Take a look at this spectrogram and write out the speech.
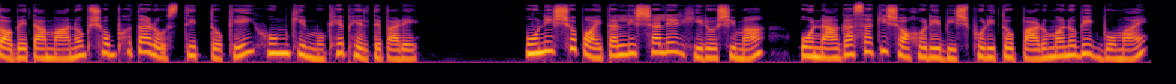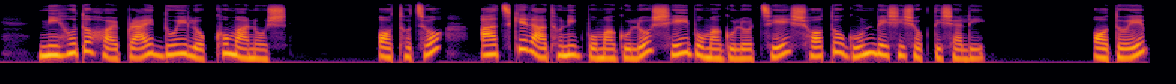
তবে তা মানব সভ্যতার অস্তিত্বকেই হুমকির মুখে ফেলতে পারে। উনিশশো পঁয়তাল্লিশ সালের হিরোসীমা ও নাগাসাকি শহরে বিস্ফোরিত পারমাণবিক বোমায় নিহত হয় প্রায় দুই লক্ষ মানুষ। অথচ আজকের আধুনিক বোমাগুলো সেই বোমাগুলোর চেয়ে শতগুণ বেশি শক্তিশালী। অতএব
